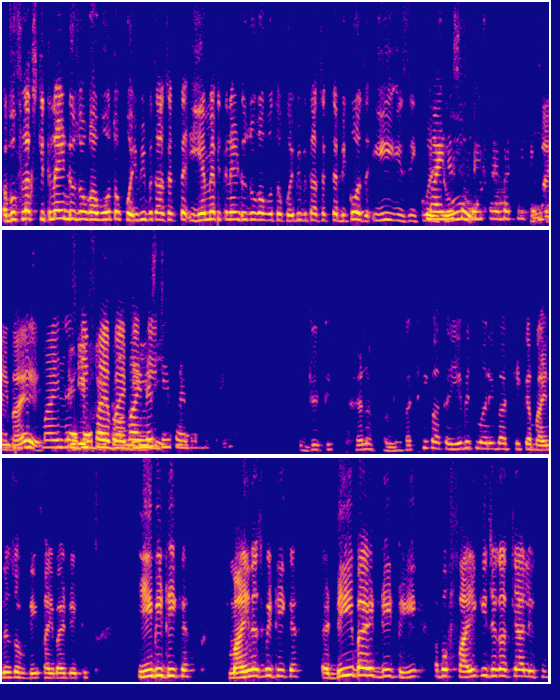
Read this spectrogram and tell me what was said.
अब वो फ्लक्स कितना इंड्यूस होगा वो तो कोई भी बता सकता है। ईएमएफ कितना इंड्यूस होगा वो तो कोई भी बता सकता है। Because E is equal minus to D five by D five by minus D five by minus D है ना? हमने कहा ठीक बात है ये भी तुम्हारी बात ठीक है minus of D five by D T E भी ठीक है माइनस भी ठीक है डी बाई डी टी अब फाइव की जगह क्या लिखूं?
